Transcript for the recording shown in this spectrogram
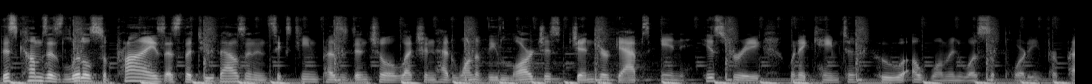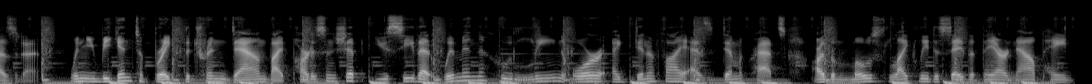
This comes as little surprise as the 2016 presidential election had one of the largest gender gaps in history when it came to who a woman was supporting for president. When you begin to break the trend down by partisanship, you see that women who lean or identify as Democrats are the most likely to say that they are now paying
